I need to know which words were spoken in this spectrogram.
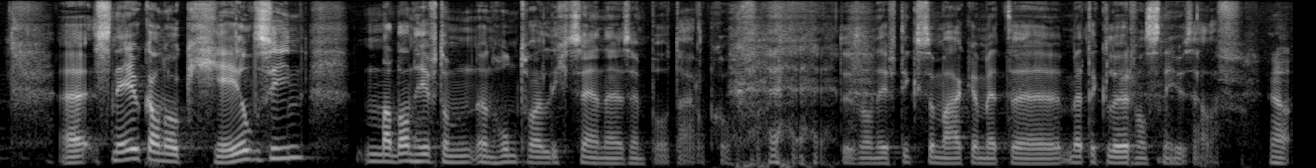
Uh, sneeuw kan ook geel zien, maar dan heeft een, een hond wellicht zijn, uh, zijn poot daarop geholpen. dus dan heeft niks te maken met, met de kleur van sneeuw zelf. Ja.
